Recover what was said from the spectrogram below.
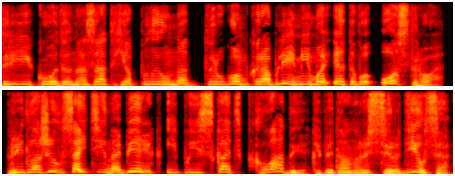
Три года назад я плыл на другом корабле мимо этого острова. Предложил сойти на берег и поискать клады. Капитан рассердился,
